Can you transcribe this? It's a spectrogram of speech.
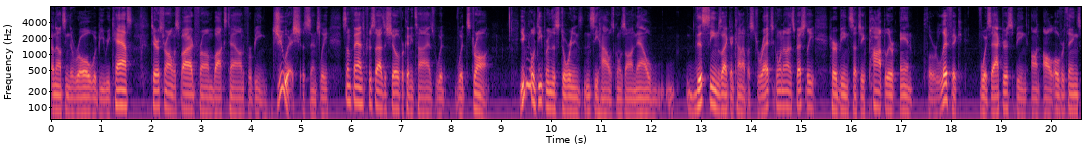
announcing the role would be recast. Tara Strong was fired from Boxtown for being Jewish, essentially. Some fans criticized the show for cutting ties with, with Strong. You can go deeper in this story and, and see how it goes on. Now, this seems like a kind of a stretch going on, especially her being such a popular and prolific voice actress, being on all over things.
